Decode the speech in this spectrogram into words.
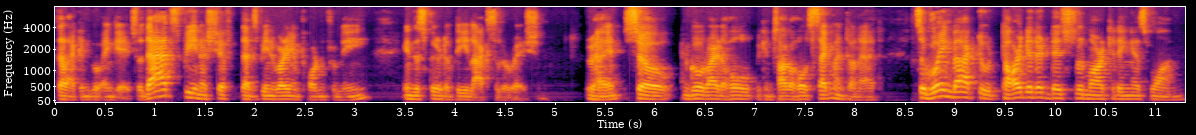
that I can go engage. So that's been a shift that's been very important for me in the spirit of deal acceleration, right? So go write a whole, we can talk a whole segment on it. So going back to targeted digital marketing as one,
